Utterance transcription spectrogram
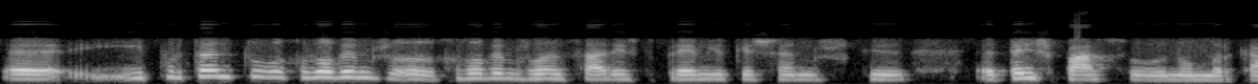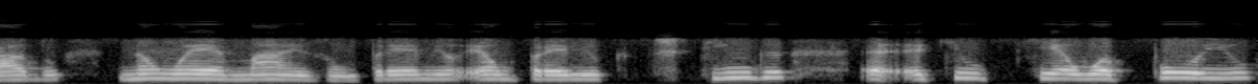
Eh, e, portanto, resolvemos, resolvemos lançar este prémio que achamos que eh, tem espaço no mercado, não é mais um prémio, é um prémio que distingue aquilo que é o apoio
